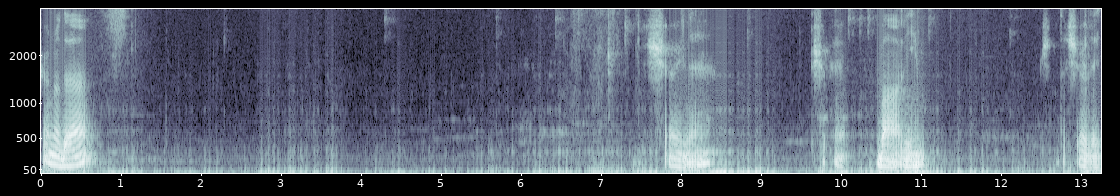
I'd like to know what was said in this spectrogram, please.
Şunu da şöyle şuraya bağlayayım. Şurada şöyle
